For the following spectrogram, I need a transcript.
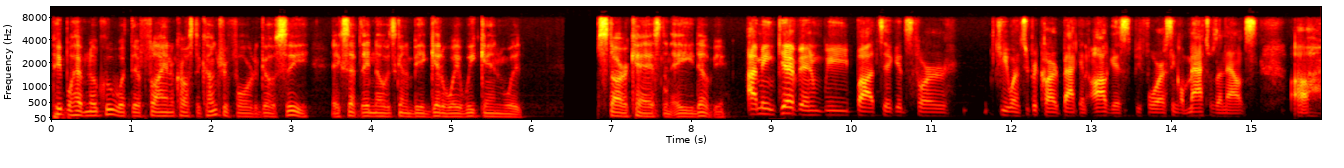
people have no clue what they're flying across the country for to go see, except they know it's going to be a getaway weekend with Starcast and AEW. I mean, given we bought tickets for G1 Supercard back in August before a single match was announced, uh,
